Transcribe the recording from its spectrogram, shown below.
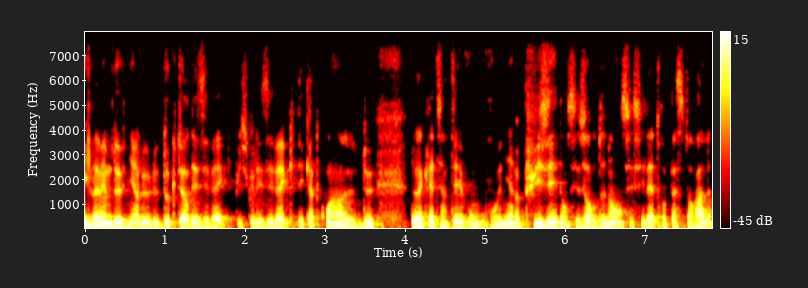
il va même devenir le, docteur des évêques, puisque les évêques des quatre coins euh, de, de la chrétienté vont, vont, venir puiser dans ses ordonnances et ses lettres pastorales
